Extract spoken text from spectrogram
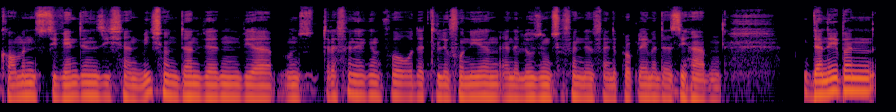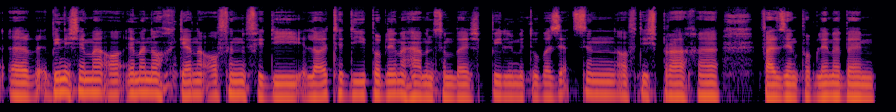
kommen, Sie wenden sich an mich und dann werden wir uns treffen irgendwo oder telefonieren, eine Lösung zu finden für eine Probleme, das Sie haben. Daneben äh, bin ich immer, immer noch gerne offen für die Leute, die Probleme haben, zum Beispiel mit Übersetzen auf die Sprache, weil sie Probleme beim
